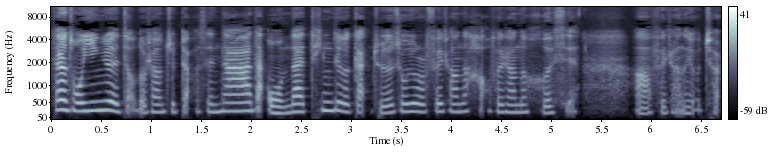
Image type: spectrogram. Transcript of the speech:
但是从音乐的角度上去表现它的，我们在听这个感觉的时候，又是非常的好，非常的和谐，啊，非常的有趣儿。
